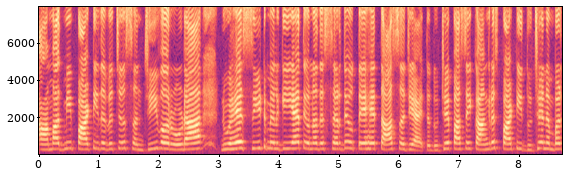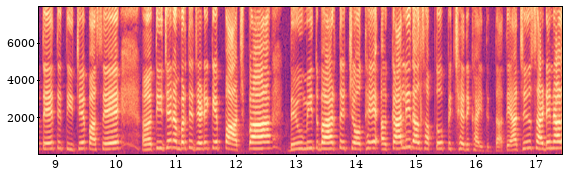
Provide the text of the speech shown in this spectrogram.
ਆਮ ਆਦਮੀ ਪਾਰਟੀ ਦੇ ਵਿੱਚ ਸੰਜੀਵ ਅਰੋੜਾ ਨੂੰ ਇਹ ਸੀਟ ਮਿਲ ਗਈ ਹੈ ਤੇ ਉਹਨਾਂ ਦੇ ਸਿਰ ਦੇ ਉੱਤੇ ਇਹ ਤਾਜ ਸਜਿਆ ਹੈ ਤੇ ਦੂਜੇ ਪਾਸੇ ਕਾਂਗਰਸ ਪਾਰਟੀ ਦੂਜੇ ਨੰਬਰ ਤੇ ਤੇ ਤੀਜੇ ਪਾਸੇ ਤੀਜੇ ਨੰਬਰ ਤੇ ਜਿਹੜੇ ਕਿ ਭਾਜਪਾ ਦੇ ਉਮੀਦਵਾਰ ਤੇ ਚੌਥੇ ਅਕਾਲੀ ਦਲ ਸਭ ਤੋਂ ਪਿੱਛੇ ਦਿਖਾਈ ਦਿੱਤਾ ਤੇ ਅੱਜ ਸਾਡੇ ਨਾਲ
